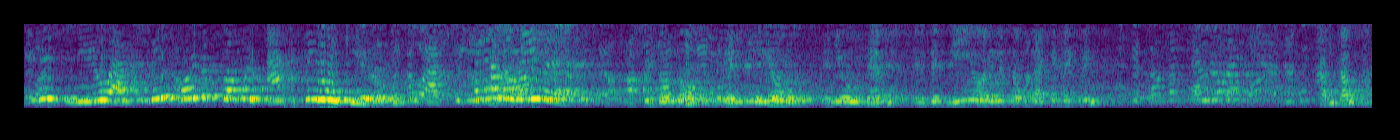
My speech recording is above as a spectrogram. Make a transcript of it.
Is this you actually or is this someone acting like you? You actually I can't believe it. I, I don't know. Can, can you can you tell? Is it me or is it someone acting like me? Come, come.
